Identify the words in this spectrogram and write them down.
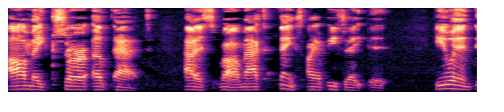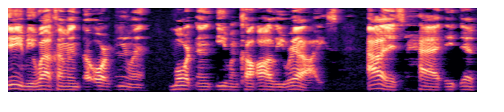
I'll make sure of that. Alice smiled Mac. Thanks, I appreciate it. He would indeed be welcoming the Orc England more than even Cagalli realized. Alice had a gift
